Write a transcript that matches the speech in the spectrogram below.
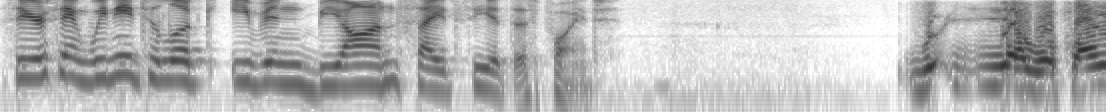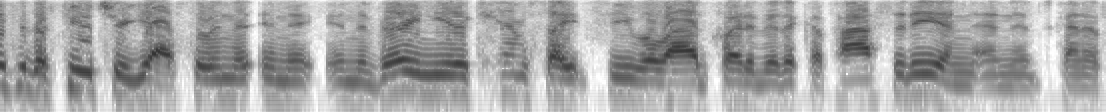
So you're saying we need to look even beyond Site C at this point? Yeah, we're planning for the future. Yes. So in the in the in the very near term, Site C will add quite a bit of capacity, and and it's kind of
